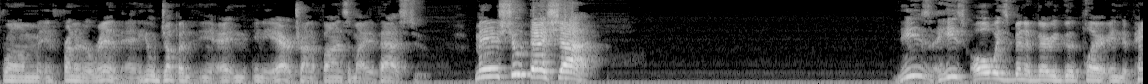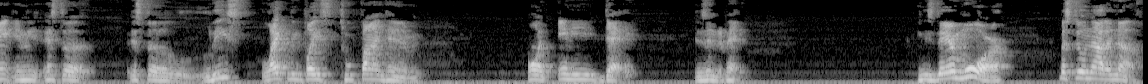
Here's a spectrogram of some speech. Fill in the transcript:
from in front of the rim, and he'll jump in, in, in the air trying to find somebody to pass to. Man, shoot that shot. He's he's always been a very good player in the paint, and it's the it's the least likely place to find him on any day is in the paint. He's there more, but still not enough.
